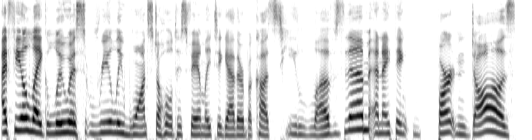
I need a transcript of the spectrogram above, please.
I feel like Lewis really wants to hold his family together because he loves them and I think Barton Dawes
